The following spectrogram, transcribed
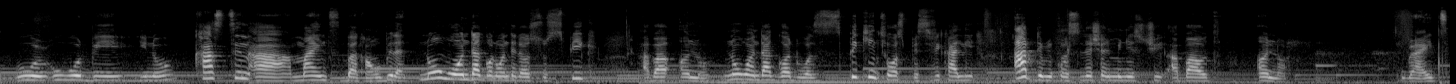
we will, we would be, you know, casting our minds back and we'll be like, no wonder God wanted us to speak about honor. No wonder God was speaking to us specifically at the reconciliation ministry about honor. Right?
